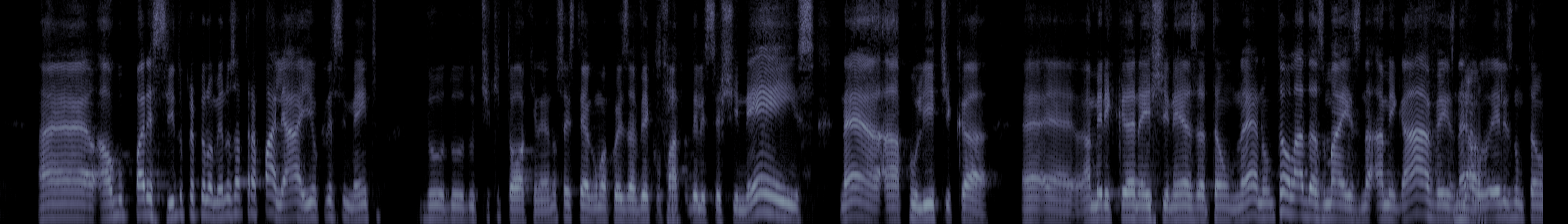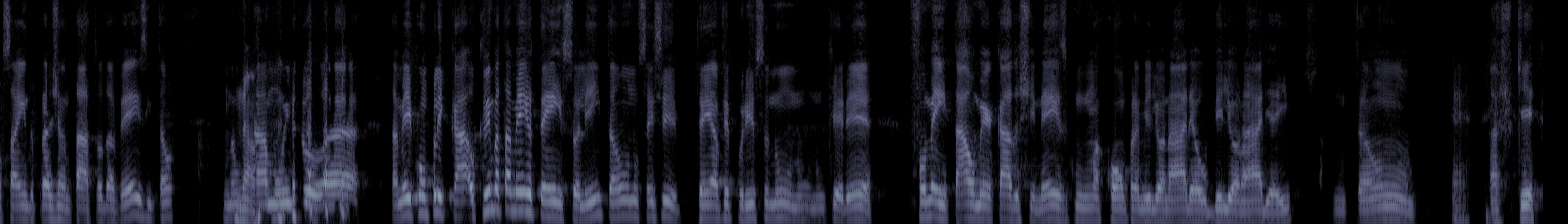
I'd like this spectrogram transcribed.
é, algo parecido para pelo menos atrapalhar aí o crescimento do, do, do, TikTok, né? Não sei se tem alguma coisa a ver com Sim. o fato dele ser chinês, né? A política é, é, americana e chinesa estão, né? Não estão lá das mais amigáveis, né? Não. Eles não estão saindo para jantar toda vez, então não está muito. É, tá meio complicado. O clima está meio tenso ali, então não sei se tem a ver por isso não, não, não querer fomentar o mercado chinês com uma compra milionária ou bilionária aí. Então, é, acho que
